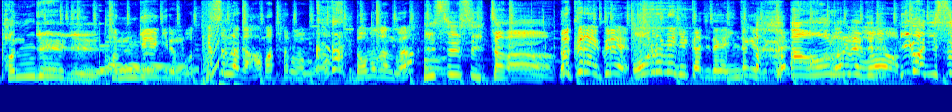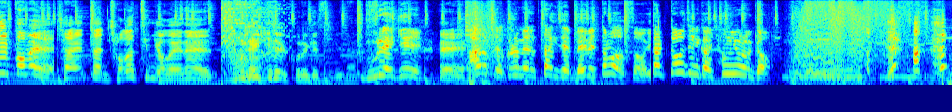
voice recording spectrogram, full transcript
번개의 길. 번개의 길은 뭐 테슬라가 아바타로 어? 넘어간 거야? 있을 수 있잖아. 어, 그래 그래 얼음의 길까지 내가 인정해줄게. 아, 얼음의 길. 어. 이건 있을 법에. 자, 일단 저 같은 경우에는 불의 길을 고르겠습니다. 물의 길. 예. 알았어요. 그러면 딱 이제 맵에 떨어졌어. 딱 떨어지니까 형님을 가.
